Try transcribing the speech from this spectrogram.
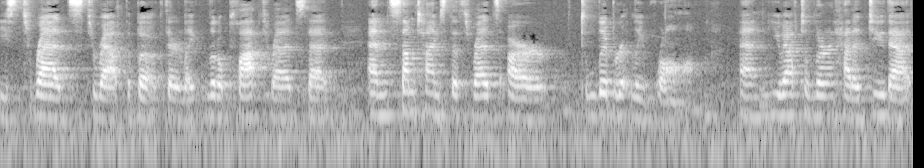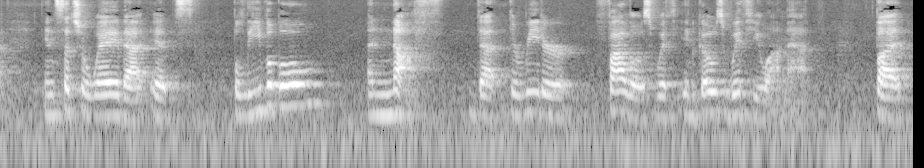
these threads throughout the book. They're like little plot threads that, and sometimes the threads are deliberately wrong, and you have to learn how to do that in such a way that it's believable enough that the reader follows with and goes with you on that, but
